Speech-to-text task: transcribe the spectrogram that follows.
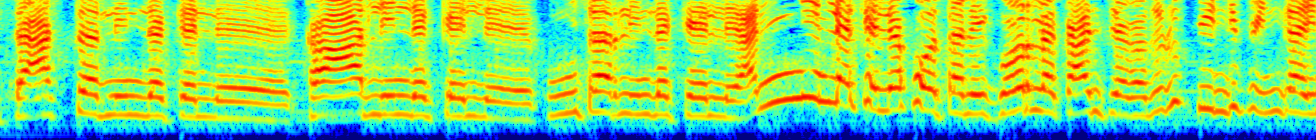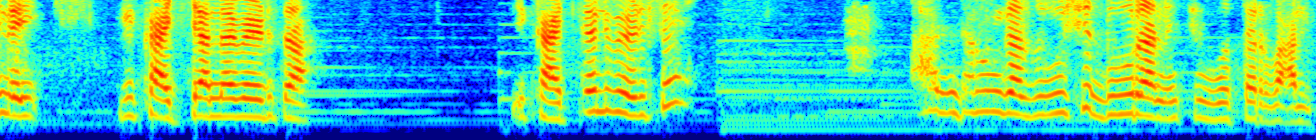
ట్రాక్టర్ ఇళ్ళకెళ్ళే కార్లు ఇళ్ళకెళ్ళే కూటర్లు ఇళ్ళకెళ్ళే అన్ని ఇళ్ళకెళ్ళే పోతాయి గొర్రెల కాంచే కదుడు పిండి పిండి అయినాయి ఈ కట్టెన్న పెడతా. ఈ కట్టెలు పెడితే అందంగా చూసి దూరం నుంచి పోతారు వాళ్ళు.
